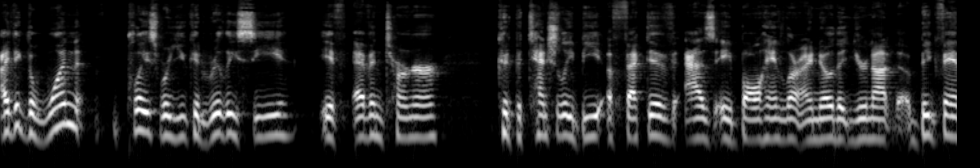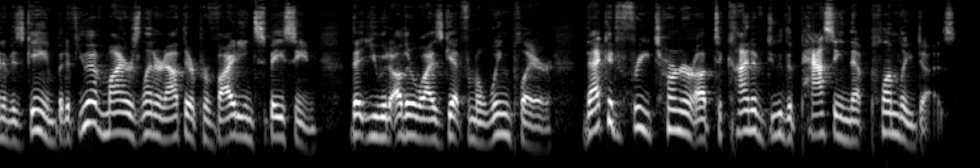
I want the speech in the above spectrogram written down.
I think the one place where you could really see if Evan Turner could potentially be effective as a ball handler. I know that you're not a big fan of his game, but if you have Meyers Leonard out there providing spacing that you would otherwise get from a wing player, that could free Turner up to kind of do the passing that Plumlee does.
